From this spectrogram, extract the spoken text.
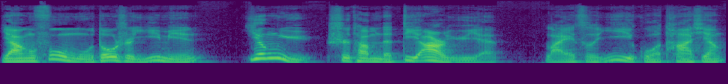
养父母都是移民。英语是他们的第二语言，来自异国他乡。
